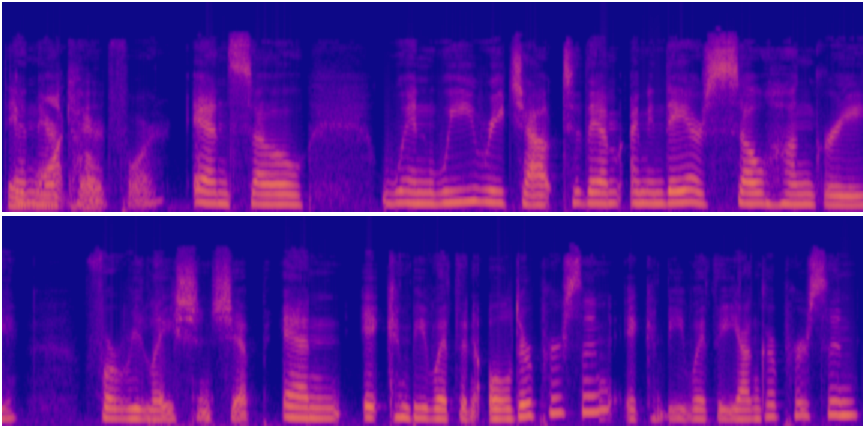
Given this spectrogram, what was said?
They and they're cared hope. for. And so when we reach out to them, I mean, they are so hungry for relationship. And it can be with an older person, it can be with a younger person.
